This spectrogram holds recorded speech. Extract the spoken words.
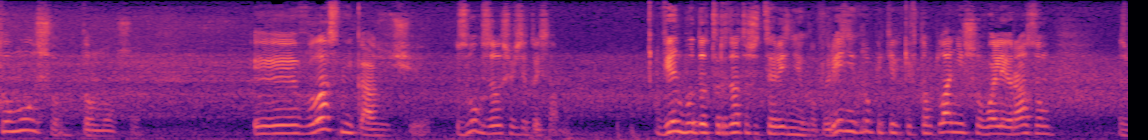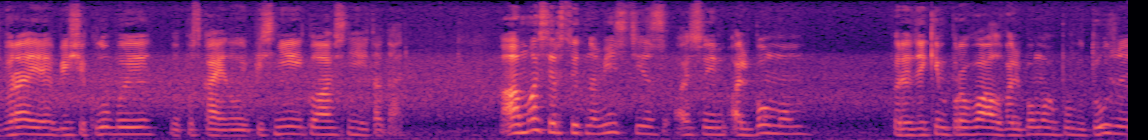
Тому що, тому що, е, власне кажучи, звук залишився той самий. Він буде твердити, що це різні групи. Різні групи тільки в тому плані, що Валі разом збирає більші клуби, випускає нові пісні класні і так далі. А мастер стоїть на місці з своїм альбомом, перед яким провал в альбомах був дуже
